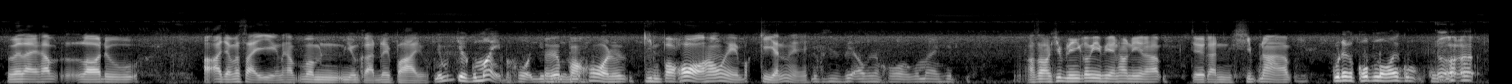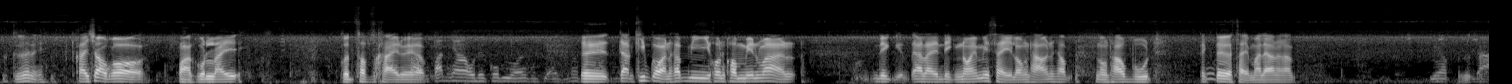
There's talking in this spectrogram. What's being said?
ไม่เป็นไรครับ รอดูเอาอาจจะมาใส่อีกนะครับว่ามันมีโอกาสได้ปลาอยู่เดี๋ยวมันเจอกูไหมประคออยู่เออปลาข้อหรือกินปลาข้อเขาเห็นปลาเกียนไงเดี๋ยวกูจะไปเอาประคอกูมาเฮ็ดเอาสำหรับคลิปนี้ก็มีเพียงเท่านี้นะครับ เจอกันคลิปหน้าครับกูได้ไปกบน้อยกูกูเออเออเกินเลยใครชอบก็ฝากกดไลค์กด subscribe ด้วยครับปัดยาวได้กบน้อยกูจะเอาเออจากคลิปก่อนนะครับ มีคนคอมเมนต์ว่าเด็กอะไรเด็กน้อยไม่ใส่รองเท้านะครับรองเท้าบูทเล็กเตอร์ใส่มาแล้วนะครับ เนี่ยได้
